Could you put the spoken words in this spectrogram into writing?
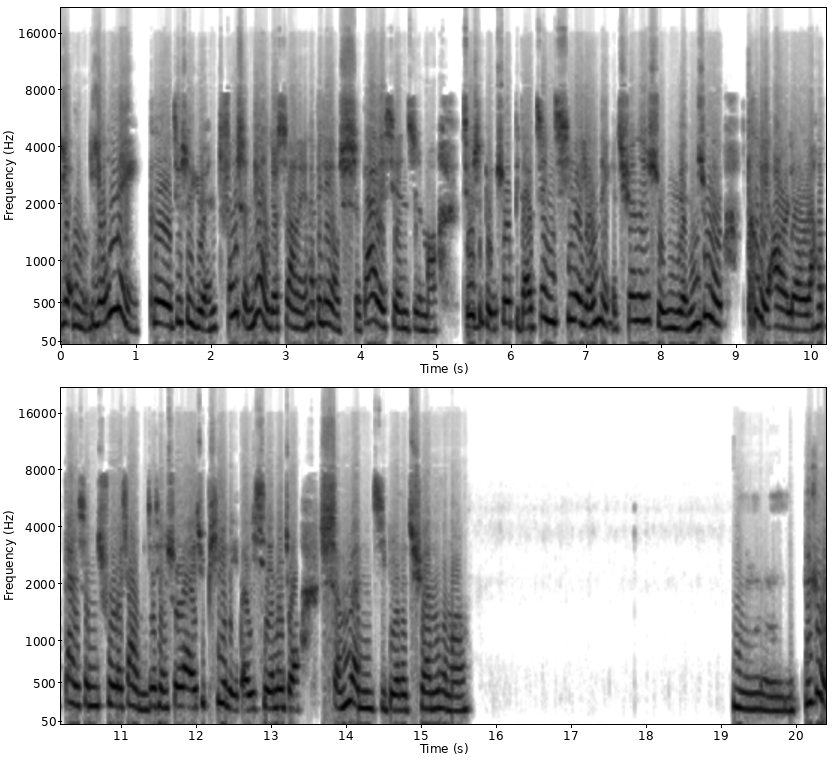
有嗯有哪个就是原封神那种就算了，因为它毕竟有时代的限制嘛。就是比如说比较近期的，有哪个圈子属于原著特别二流，然后诞生出了像我们之前说的 HP 里的一些那种神文级别的圈子吗？嗯，其实我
